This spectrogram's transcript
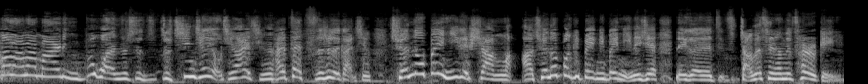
慢慢慢慢的，你不管是亲情、友情、爱情，还是再瓷实的感情，全都被你给伤了啊！全都被被你被你那些那个长在身上的刺儿给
